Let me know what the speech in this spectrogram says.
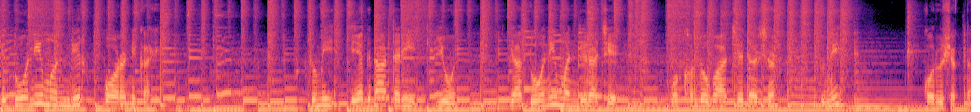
हे दोन्ही मंदिर पौराणिक आहे. तुम्ही एकदा तरी येऊन या दोन्ही मंदिराचे व खंडोबाचे दर्शन तुम्ही करू शकता.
